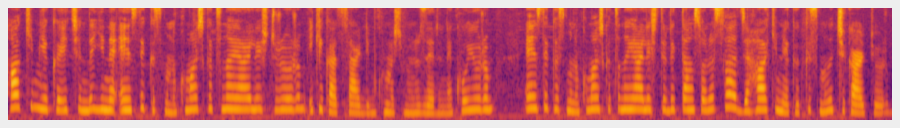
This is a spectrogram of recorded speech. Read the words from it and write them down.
Hakim yaka içinde yine ense kısmını kumaş katına yerleştiriyorum. İki kat serdiğim kumaşımın üzerine koyuyorum. Ense kısmını kumaş katına yerleştirdikten sonra sadece hakim yaka kısmını çıkartıyorum.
